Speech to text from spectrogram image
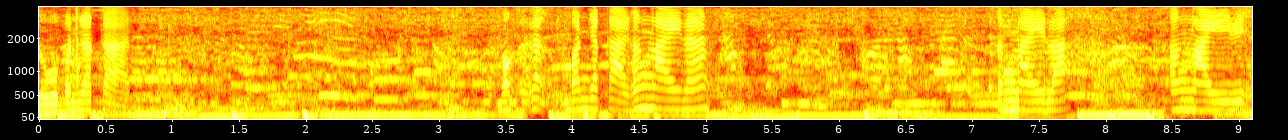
ดูบรรยากาศ บรรยากาศข้างในนะ ข้างในละ ข้างในเนี่ย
